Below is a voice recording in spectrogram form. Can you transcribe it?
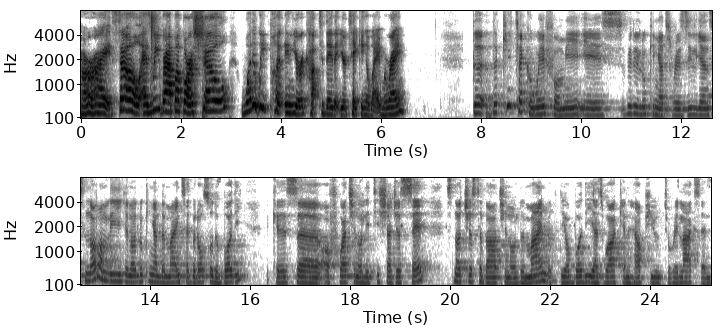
All right. So, as we wrap up our show, what did we put in your cup today that you're taking away, Mireille? The, the key takeaway for me is really looking at resilience, not only, you know, looking at the mindset, but also the body, because uh, of what, you know, Letitia just said. It's not just about, you know, the mind, but your body as well can help you to relax and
